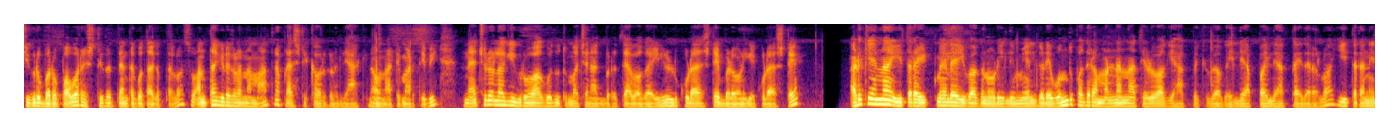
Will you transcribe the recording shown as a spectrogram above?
ಚಿಗುರು ಬರೋ ಪವರ್ ಎಷ್ಟಿರುತ್ತೆ ಅಂತ ಗೊತ್ತಾಗುತ್ತಲ್ವ? ಸೊ ಅಂಥ ಗಿಡಗಳನ್ನು ಮಾತ್ರ ಪ್ಲಾಸ್ಟಿಕ್ ಕವರ್ಗಳಲ್ಲಿ ಹಾಕಿ ನಾವು ನಾಟಿ ಮಾಡ್ತೀವಿ. ನ್ಯಾಚುರಲ್ ಆಗಿ ಗ್ರೋ ಆಗೋದು ತುಂಬ ಚೆನ್ನಾಗಿ ಬರುತ್ತೆ. ಆವಾಗ ಈಲ್ಡ್ ಕೂಡ ಅಷ್ಟೇ, ಬೆಳವಣಿಗೆ ಕೂಡ ಅಷ್ಟೇ. ಅಡಿಕೆಯನ್ನು ಈ ಥರ ಇಟ್ಮೇಲೆ ಇವಾಗ ನೋಡಿ, ಇಲ್ಲಿ ಮೇಲ್ಗಡೆ ಒಂದು ಪದರ ಮಣ್ಣನ್ನು ತೆಳುವಾಗಿ ಹಾಕಬೇಕು. ಇವಾಗ ಇಲ್ಲಿ ಅಪ್ಪ ಇಲ್ಲಿ ಹಾಕ್ತಾ ಇದ್ದಾರಲ್ವ? ಈ ಥರನೇ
